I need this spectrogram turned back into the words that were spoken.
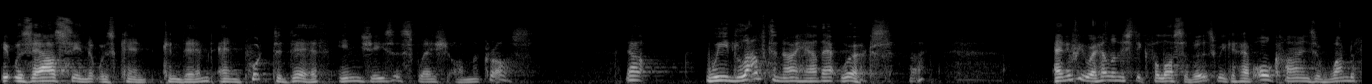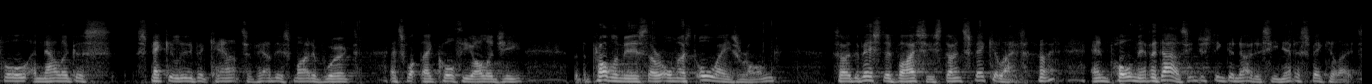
It was our sin that was con- condemned and put to death in Jesus' flesh on the cross. Now, we'd love to know how that works. Right? And if we were Hellenistic philosophers, we could have all kinds of wonderful, analogous, speculative accounts of how this might have worked. That's what they call theology. But the problem is they're almost always wrong. So the best advice is don't speculate, right? And Paul never does. Interesting to notice, he never speculates.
